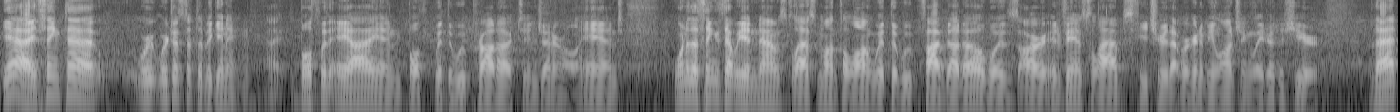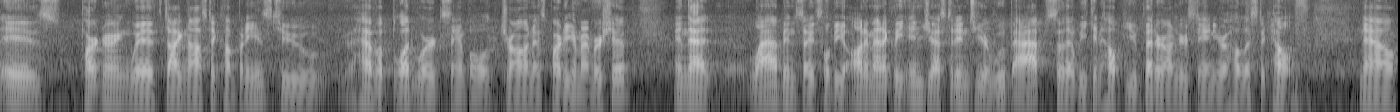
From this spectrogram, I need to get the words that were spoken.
Yeah, I think that we're, we're just at the beginning, uh, both with AI and both with the Whoop product in general. And one of the things that we announced last month along with the Whoop 5.0 was our Advanced Labs feature that we're going to be launching later this year. That is partnering with diagnostic companies to have a blood work sample drawn as part of your membership, and that lab insights will be automatically ingested into your Whoop app so that we can help you better understand your holistic health. Now,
